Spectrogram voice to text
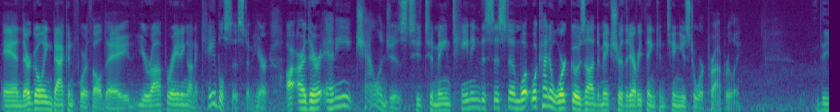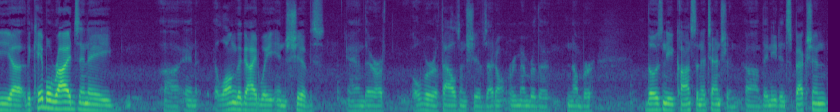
and they're going back and forth all day. You're operating on a cable system here. Are, are, there any challenges to, to maintaining the system? What, what kind of work goes on to make sure that everything continues to work properly? The, uh, the cable rides in a, uh, in, along the guideway in sheaves, and there are over a thousand sheaves. I don't remember the number those need constant attention. Uh, they need inspection.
